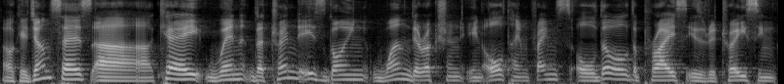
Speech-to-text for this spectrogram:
Okay, John says, uh, okay, when the trend is going one direction in all time frames, although the price is retracing,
